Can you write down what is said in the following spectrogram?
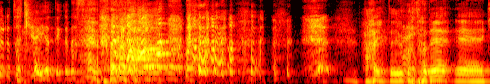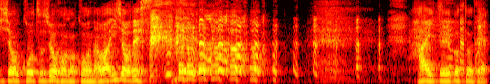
来るときは言ってください。はいということで、えー気象交通情報のコーナーは以上です。はいということで、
